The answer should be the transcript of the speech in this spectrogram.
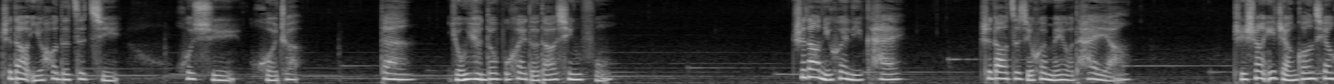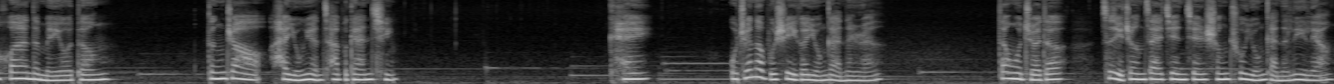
知道以后的自己或许活着。但永远都不会得到幸福。知道你会离开，知道自己会没有太阳，只剩一盏光线昏暗的煤油灯，灯罩还永远擦不干净。K，我真的不是一个勇敢的人，但我觉得自己正在渐渐生出勇敢的力量。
